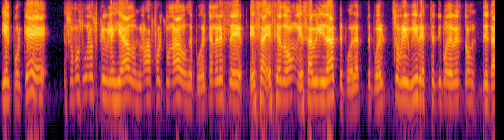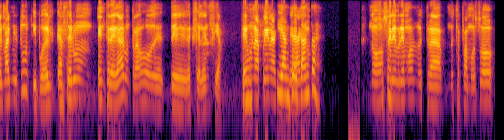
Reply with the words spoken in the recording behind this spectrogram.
Y el por qué somos unos privilegiados y unos afortunados de poder tener ese, esa, ese don, esa habilidad de poder, de poder sobrevivir a este tipo de eventos de tal magnitud y poder hacer un, entregar un trabajo de excelencia. Es una pena que Y ante este año tantas, no celebremos nuestra nuestro famoso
